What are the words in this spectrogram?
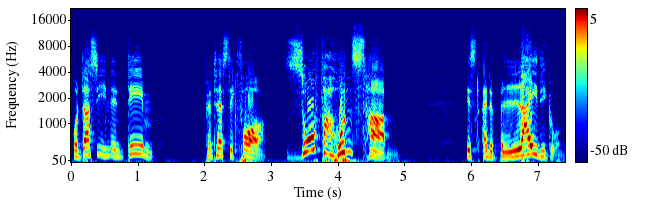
Und dass sie ihn in dem Fantastic Four so verhunzt haben, ist eine Beleidigung.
